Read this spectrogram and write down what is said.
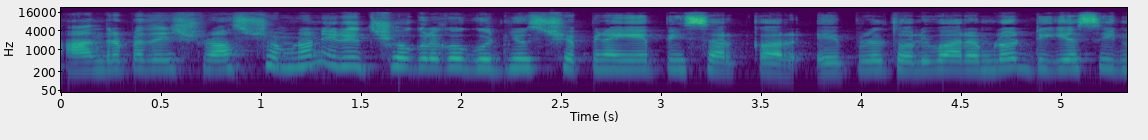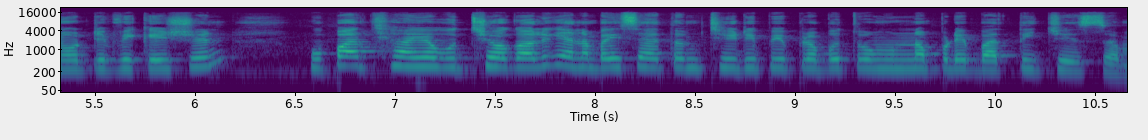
ఆంధ్రప్రదేశ్ రాష్ట్రంలో నిరుద్యోగులకు గుడ్ న్యూస్ చెప్పిన ఏపీ సర్కార్. ఏప్రిల్ తొలివారంలో డిఎస్సి నోటిఫికేషన్ ఉపాధ్యాయ ఉద్యోగాలు ఎనభై శాతం టీడీపీ ప్రభుత్వం ఉన్నప్పుడే భర్తీ చేశాం.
